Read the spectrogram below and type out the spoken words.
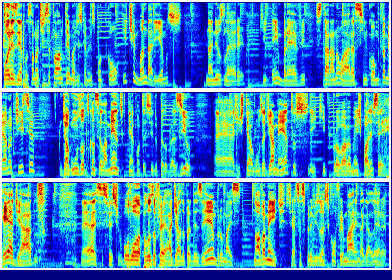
Por exemplo, essa notícia tá lá no temadiscamigos.com e te mandaríamos na newsletter que em breve estará no ar, assim como também a notícia de alguns outros cancelamentos que têm acontecido pelo Brasil. É, a gente tem alguns adiamentos e que provavelmente podem ser readiados. Né? Esses festivais, o Lollapalooza foi adiado para dezembro, mas novamente, se essas previsões se confirmarem da galera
